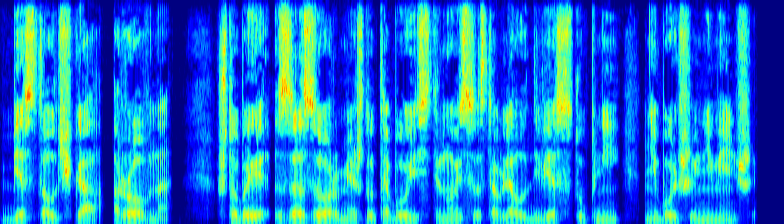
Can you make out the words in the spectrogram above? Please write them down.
без толчка, ровно, чтобы зазор между тобой и стеной составлял две ступни, не больше и не меньше.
